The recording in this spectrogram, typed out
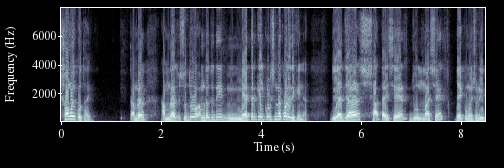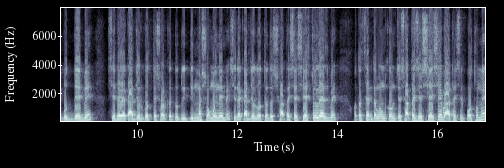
সময় কোথায়? আমরা আমরা শুধু, আমরা যদি ম্যাথের ক্যালকুলেশনটা করে দেখি না দুই হাজার সাতাইশের জুন মাসে পে কমিশন রিপোর্ট দেবে। সেটাকে কার্যকর করতে সরকার তো দুই তিন মাস সময় নেবে। সেটা কার্যকর করতে হতে সাতাইশের শেষ চলে আসবে। অর্থাৎ সেন্ট্রাল গভর্নমেন্ট কমিশন সাতাইশের শেষে বা আঠাইশের প্রথমে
